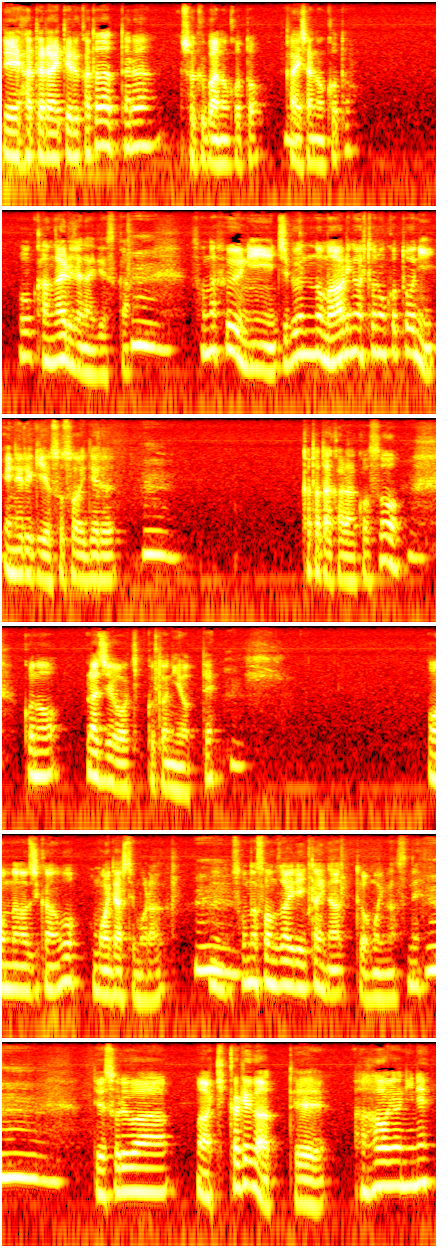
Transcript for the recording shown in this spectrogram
で働いてる方だったら職場のこと会社のことを考えるじゃないですか、うん。そんな風に自分の周りの人のことにエネルギーを注いでるうん。方だからこそ、うん。このラジオを聞くことによって、うん女の時間を思い出してもらう、ううんんそんな存在でいたいなって思いますね。うん。でそれは、まあ、きっかけがあって母親にね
